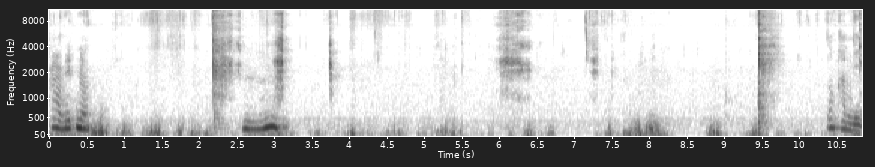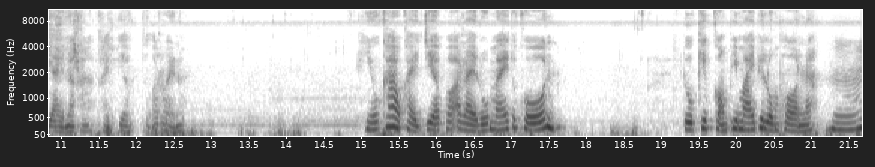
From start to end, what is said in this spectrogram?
ข้าวนิดนึงต้องคำใหญ่ ๆ นะคะ ไข่เจียวถึงอร่อยเนาะหิวข้าวไข่เจียวเพราะอะไรรู้ไหมทุกคน ดูคลิปของพี่ไม้พี่ลมพรนะหืม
